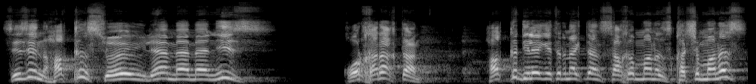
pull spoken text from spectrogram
Sizin hakkı söylememeniz korkaraktan hakkı dile getirmekten sakınmanız, kaçınmanız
